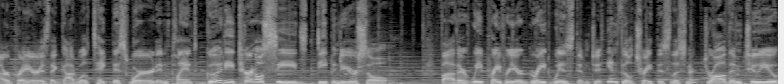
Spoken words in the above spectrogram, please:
Our prayer is that God will take this word and plant good eternal seeds deep into your soul. Father, we pray for your great wisdom to infiltrate this listener, draw them to you,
